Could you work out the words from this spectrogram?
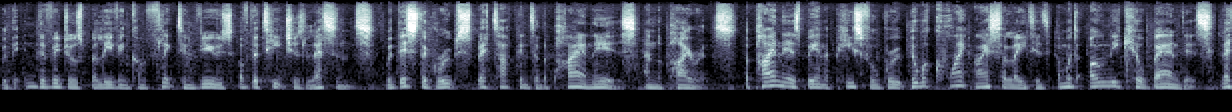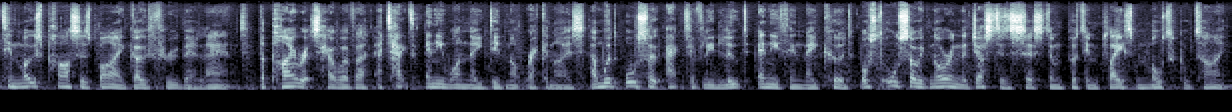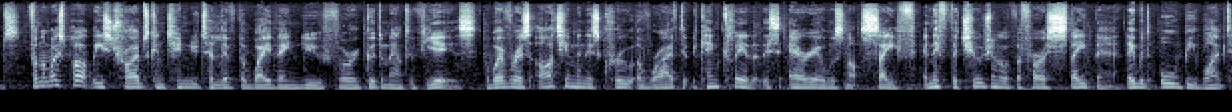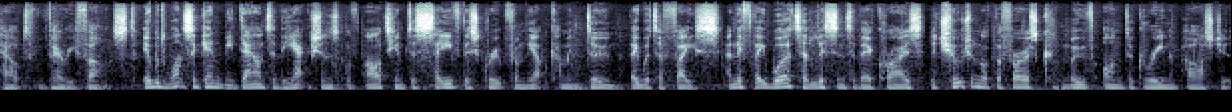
with the individuals believing conflicting views of the teacher's lessons. With this, the group split up into the pioneers and the pirates. The pioneers being a peaceful group who were quite isolated and would only kill bandits, letting most passers-by go through their land. The pirates, however, attacked anyone they did not recognize and would also actively loot anything they could, whilst also ignoring the justice system put in place multiple times. For the most part, these tribes continued to live the way they knew for a good amount of years. However, as Artyom and his crew arrived, it became clear that this area was not safe, and if the children of the forest stayed there, they would all be wiped out very fast. It would once again be down to the actions of Artyom to save this group from the upcoming doom they were to face, and if they were to listen to their cries, the children of the forest could move on to greener pastures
